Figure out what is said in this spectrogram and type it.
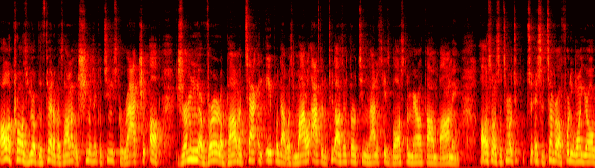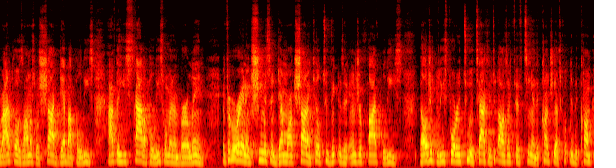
All across Europe, the threat of Islamic extremism continues to ratchet up. Germany averted a bomb attack in April that was modeled after the 2013 United States Boston Marathon bombing. Also, in September, in September a 41-year-old radical Islamist was shot dead by police after he stabbed a policewoman in Berlin. In February, an extremist in Denmark shot and killed two victims and injured five police. Belgian police thwarted two attacks in 2015, and the country has quickly become,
